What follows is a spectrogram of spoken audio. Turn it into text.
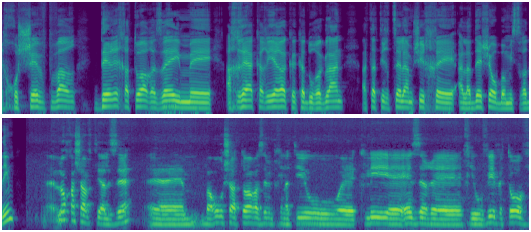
חושב כבר דרך התואר הזה אם אחרי הקריירה ככדורגלן אתה תרצה להמשיך על הדשא או במשרדים? לא חשבתי על זה, ברור שהתואר הזה מבחינתי הוא אה, כלי אה, עזר חיובי וטוב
